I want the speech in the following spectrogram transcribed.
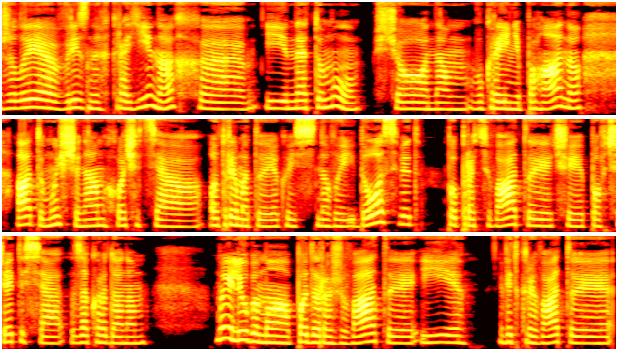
жили в різних країнах, е, і не тому, що нам в Україні погано, а тому, що нам хочеться отримати якийсь новий досвід, попрацювати чи повчитися за кордоном. Ми любимо подорожувати і відкривати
